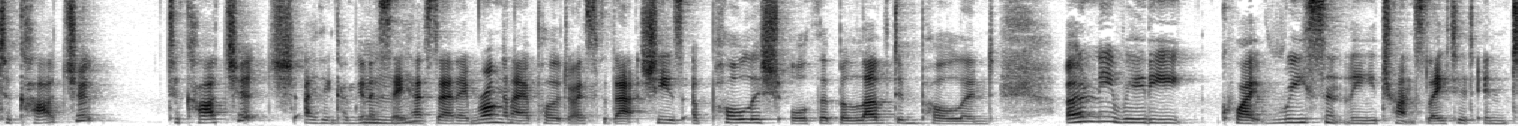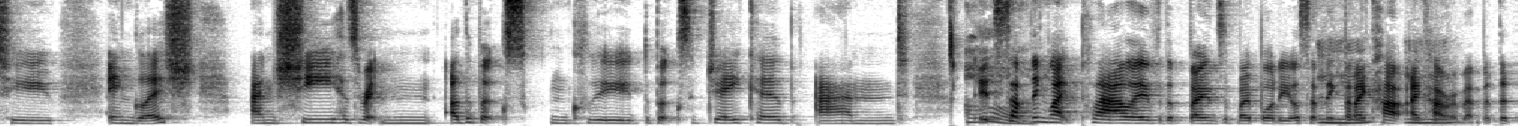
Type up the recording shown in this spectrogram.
Tokarczuk. Tokarczuk. I think I'm going to say mm. her surname wrong, and I apologize for that. She's a Polish author, beloved in Poland, only really quite recently translated into English. And she has written other books, include the books of Jacob, and it's Oh. something like "Plow Over the Bones of My Body" or something. But I mm-hmm, can't, I can't mm-hmm. remember the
